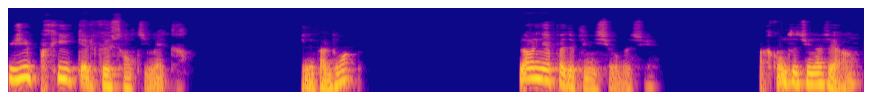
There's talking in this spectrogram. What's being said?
j'ai pris quelques centimètres. Je n'ai pas le droit. Alors il n'y a pas de punition dessus. Par contre, c'est une affaire hein,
